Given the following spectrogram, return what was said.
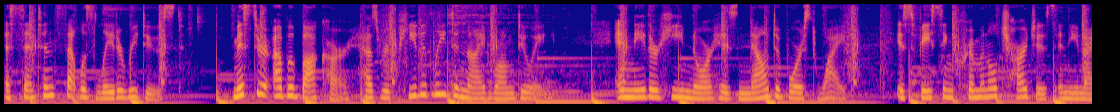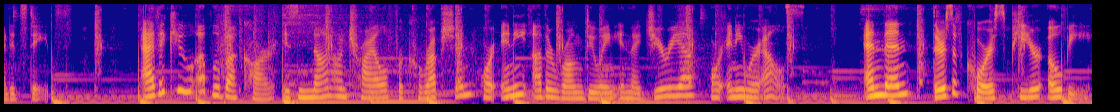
a sentence that was later reduced. Mr. Abubakar has repeatedly denied wrongdoing, and neither he nor his now divorced wife is facing criminal charges in the United States. Atiku Abubakar is not on trial for corruption or any other wrongdoing in Nigeria or anywhere else. And then there's, of course, Peter Obi,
